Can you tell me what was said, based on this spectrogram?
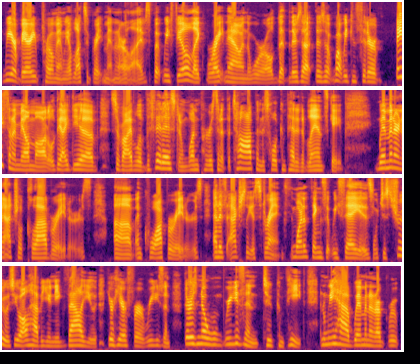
we are very pro men. We have lots of great men in our lives, but we feel like right now in the world that there's a there's a what we consider based on a male model, the idea of survival of the fittest and one person at the top and this whole competitive landscape. Women are natural collaborators um, and cooperators, and it's actually a strength. One of the things that we say is, which is true, is you all have a unique value. You're here for a reason. There is no reason to compete. And we have women in our group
